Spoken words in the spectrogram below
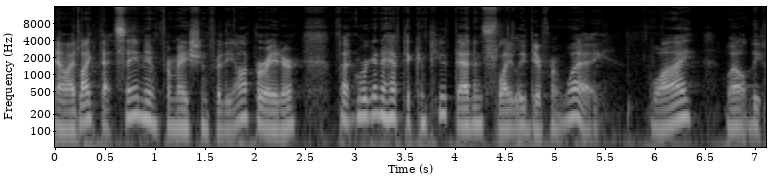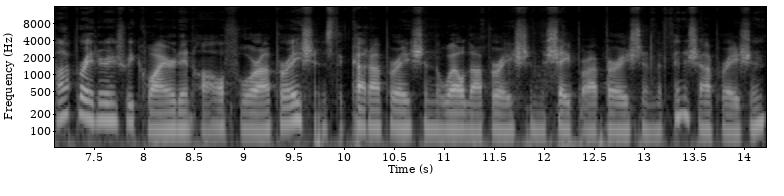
Now I'd like that same information for the operator, but we're going to have to compute that in slightly different way. Why? Well, the operator is required in all four operations, the cut operation, the weld operation, the shape operation, and the finish operation,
